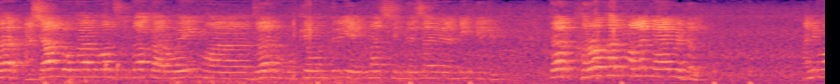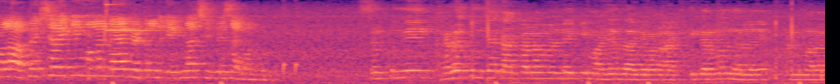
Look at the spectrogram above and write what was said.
तर अशा लोकांवर सुद्धा कारवाई जर मुख्यमंत्री एकनाथ शिंदे साहेब यांनी केली तर खरोखर मला न्याय भेटेल. आणि मला अपेक्षा आहे की मला न्याय भेटेल एकनाथ शिंदे साहेबांकडून. सर तुम्ही खरंच तुमच्या काकाला म्हणले की माझ्या जागेवर अतिक्रमण झालंय आणि मला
